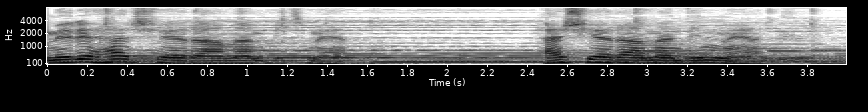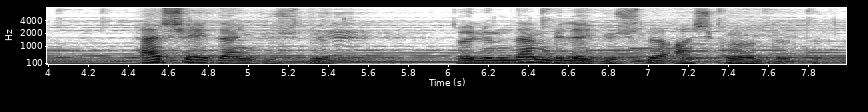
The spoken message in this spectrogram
Ömer'i her şeye rağmen bitmeyen, her şeye rağmen dinmeyen, her şeyden güçlü, ölümden bile güçlü aşkı öldürdü.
